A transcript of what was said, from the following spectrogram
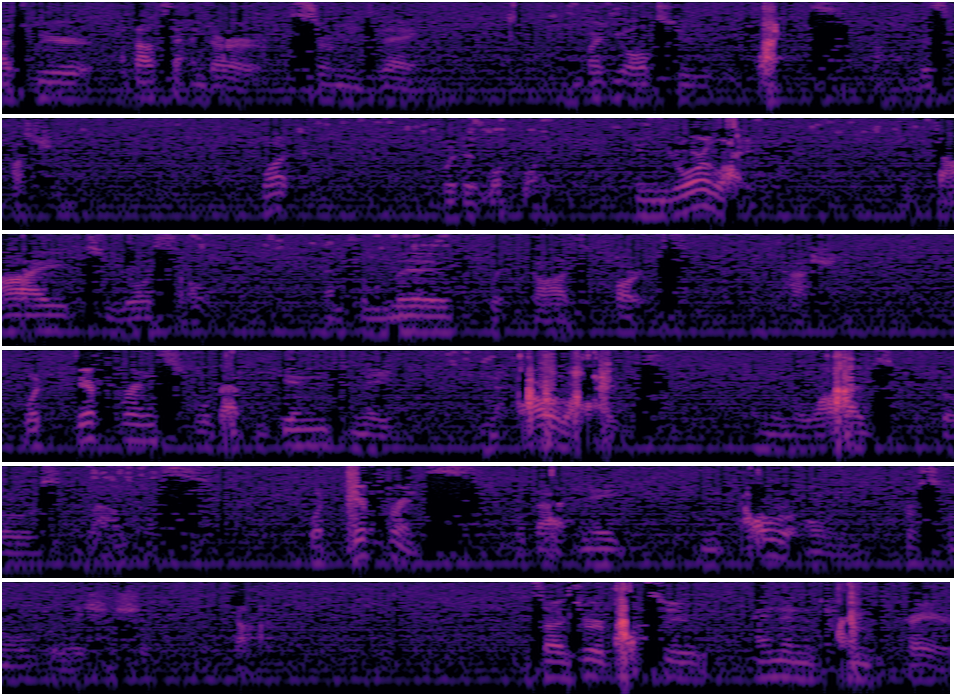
as we're about to end our sermon today, I invite you all to reflect on this question. What would it look like in your life to die to yourself and to live with God's heart and passion? What difference will that begin to make in our lives and in the lives of those around us? What difference will that make in our own personal relationship with God? And so as we're about to end in a time of prayer,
